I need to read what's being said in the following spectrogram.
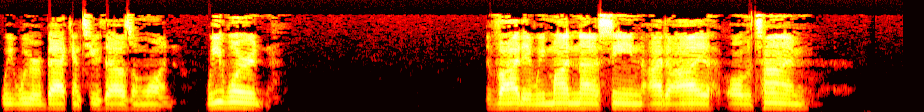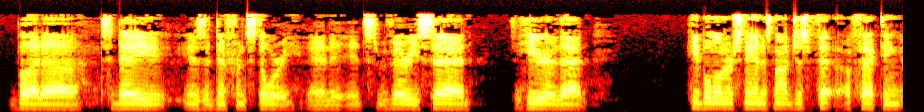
We, we were back in 2001. We weren't divided. We might not have seen eye to eye all the time, but uh, today is a different story, and it, it's very sad to hear that people don't understand it's not just fe- affecting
